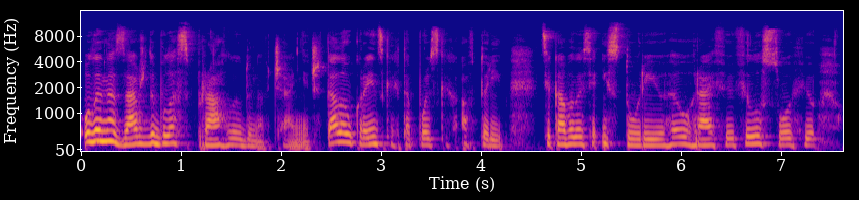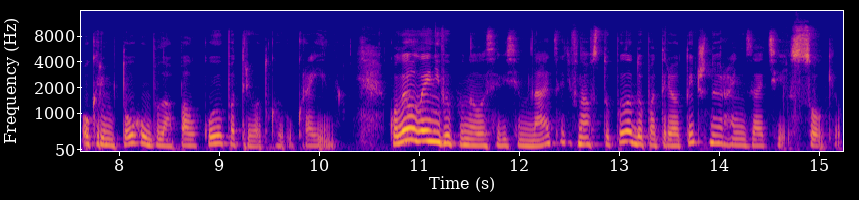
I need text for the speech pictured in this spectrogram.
Олена завжди була спраглою до навчання, читала українських та польських авторів, цікавилася історією, географією, філософією. Окрім того, була палкою патріоткою України. Коли Олені виповнилося 18, вона вступила до патріотичної організації Сокіл.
